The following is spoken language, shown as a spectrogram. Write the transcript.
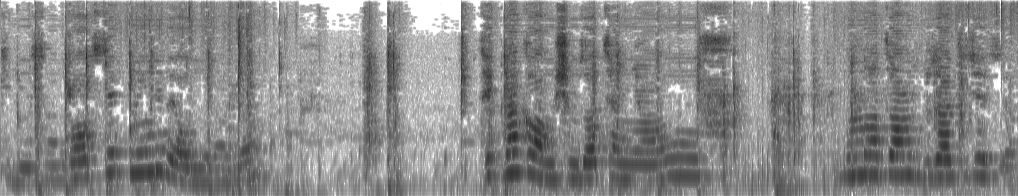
Hem Merak ediyorsun. Rahatsız etmeyince de alıyorlar ya. Tek ben kalmışım zaten ya. Uf. Bunun hatamızı düzelteceğiz ya.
